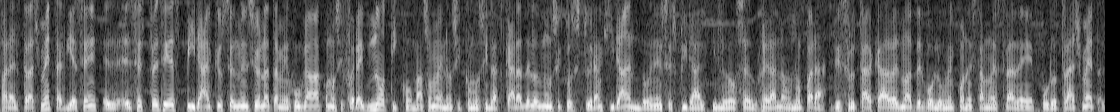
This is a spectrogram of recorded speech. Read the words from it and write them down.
para el thrash metal, y ese, esa especie de espiral que usted menciona también jugaba como si fuera hipnótico, más o menos, y como si las caras de los músicos estuvieran girando en esa espiral y lo sedujeran a uno para disfrutar cada vez más del volumen con esta muestra de puro trash metal.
